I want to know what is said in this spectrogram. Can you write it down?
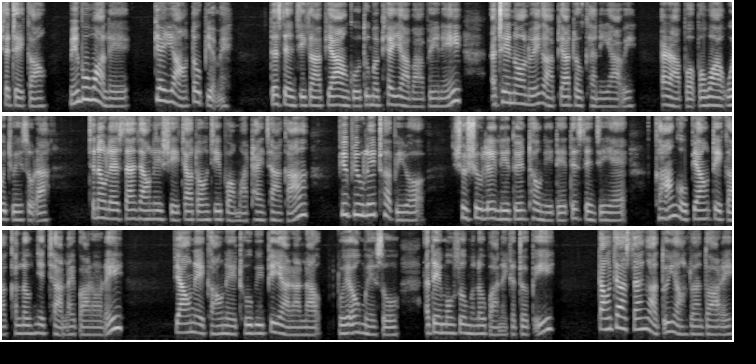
ဖြစ်တဲ့ကောင်မင်းဘဝလည်းပြက်ရအောင်တုတ်ပြစ်မယ်။တက်စင်ကြီးကပြားအောင်ကိုသူမဖြတ်ရပါဘဲနဲ့အထင်တော်လွဲကပြားတုတ်ခံနေရပြီ။အဲ့ဒါပေါ့ဘဝဝတ်ကြွေးဆိုတာကျွန်ုပ်လည်းစမ်းချောင်းလေးရှည်ကြောက်တုံးကြီးပေါ်မှာထိုင်ချကပြူပြူလေးထွက်ပြီးတော့ရှူရှူလေးလေးသွင်းထုတ်နေတဲ့တက်စင်ကြီးရဲ့ခေါင်းကိုပြောင်းတိတ်ကခလုတ်ညှစ်ချလိုက်ပါတော့တယ်။ ပြောင်းတဲ့ခေါင်းနဲ့ထိုးပြီးပြစ်ရတာလောက်လွဲအောင်မယ်ဆိုအတင်မုံဆိုးမလုပ်ပါနဲ့ကတွတ်ပြီးတောင်ကြဆန်းကသွေးရောင်လွှမ်းသွားတယ်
